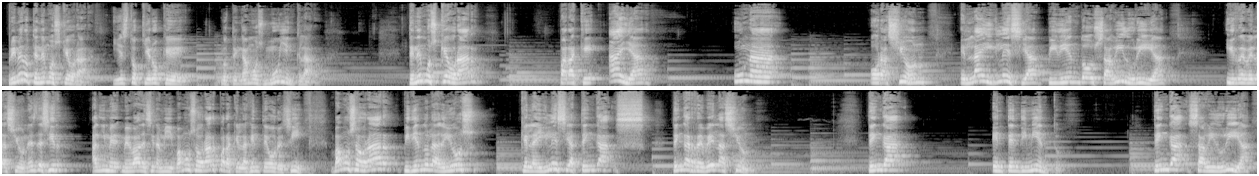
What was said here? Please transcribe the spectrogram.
Primero tenemos que orar, y esto quiero que lo tengamos muy en claro. Tenemos que orar para que haya una oración en la iglesia pidiendo sabiduría y revelación. Es decir, alguien me, va a decir a mí, vamos a orar para que la gente ore. Sí, vamos a orar pidiéndole a Dios que la iglesia tenga, tenga revelación, tenga entendimiento, tenga sabiduría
